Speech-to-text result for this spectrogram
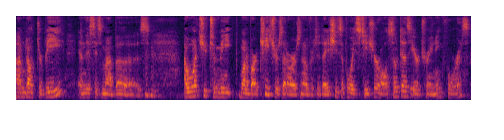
I'm Dr. B, and this is my buzz. I want you to meet one of our teachers at Ars Nova today. She's a voice teacher, also does ear training for us.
